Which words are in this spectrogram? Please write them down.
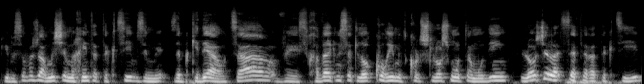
כי בסופו של דבר מי שמכין את התקציב זה, זה פקידי האוצר, וחבר הכנסת לא קוראים את כל 300 עמודים, לא של ספר התקציב,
